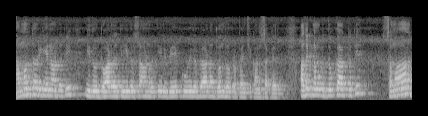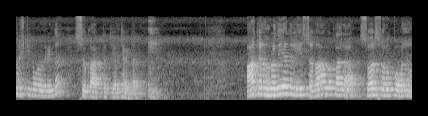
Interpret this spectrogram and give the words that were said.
ನಮ್ಮಂಥವ್ರಿಗೆ ಏನು ಆಗ್ತೈತಿ? ಇದು ದೊಡ್ಡದೈತಿ ಇದು ಸಣ್ಣದೈತಿ ಇದು ಬೇಕು, ಇದು ಬೇಡ, ದ್ವಂದ್ವ, ಪ್ರಪಂಚ ಕಾಣಿಸಕ್ಕೈತಿ ಅದಕ್ಕೆ ನಮಗೆ ದುಃಖ ಆಗ್ತತಿ. ಸಮಾನ ದೃಷ್ಟಿ ನೋಡೋದರಿಂದ ಸುಖ ಆಗ್ತತಿ ಅಂತ ಹೇಳ್ತಾರೆ. ಆತನ ಹೃದಯದಲ್ಲಿ ಸದಾವಕಾಲ ಸ್ವಸ್ವರೂಪವನ್ನು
